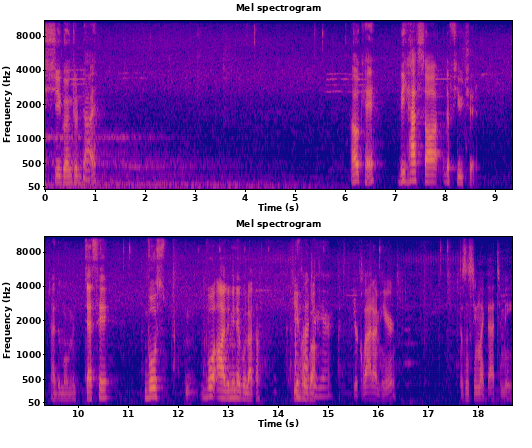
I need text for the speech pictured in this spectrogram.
Is she going to die? Okay, we have saw the future at the moment. जैसे वो वो आदमी ने बोला था कि होगा. You're glad I'm here? Doesn't seem like that to me.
